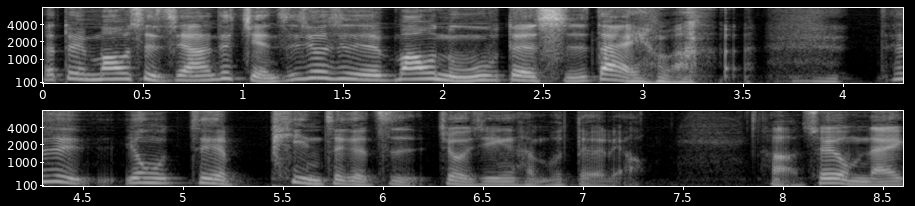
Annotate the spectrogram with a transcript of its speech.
那对猫是这样，这简直就是猫奴的时代嘛。但是用这个“聘”这个字就已经很不得了。好，所以我们来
